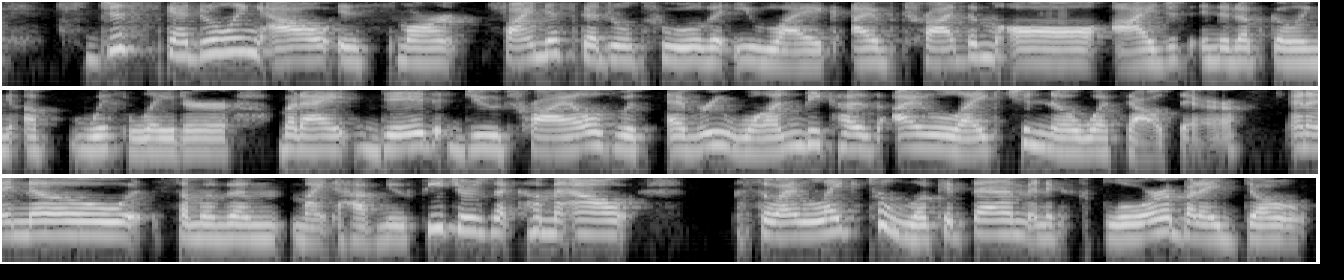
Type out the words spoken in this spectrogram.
just scheduling out is smart find a schedule tool that you like i've tried them all i just ended up going up with later but i did do trials with every one because i like to know what's out there and i know some of them might have new features that come out so i like to look at them and explore but i don't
